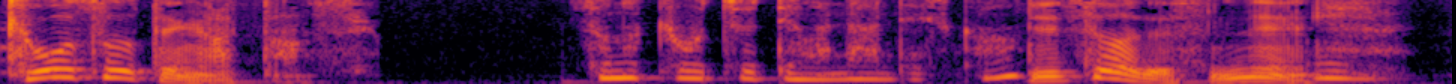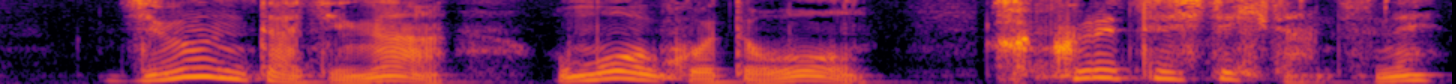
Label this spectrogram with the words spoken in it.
共通点があったんですよ。その共通点は何ですか？実はですね、ええ、自分たちが思うことを確立してきたんですね。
